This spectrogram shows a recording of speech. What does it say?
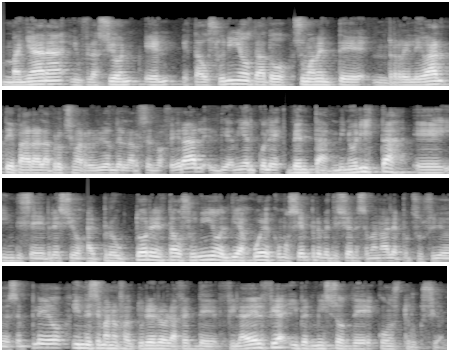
mañana inflación en Estados Unidos, dato sumamente relevante para la próxima reunión de la Reserva Federal. El día miércoles, ventas minoristas, e índice de precios al productor en Estados Unidos. El día jueves, como siempre, peticiones semanales por subsidio de desempleo, índice manufacturero de la Fed de Filadelfia y permisos de construcción.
